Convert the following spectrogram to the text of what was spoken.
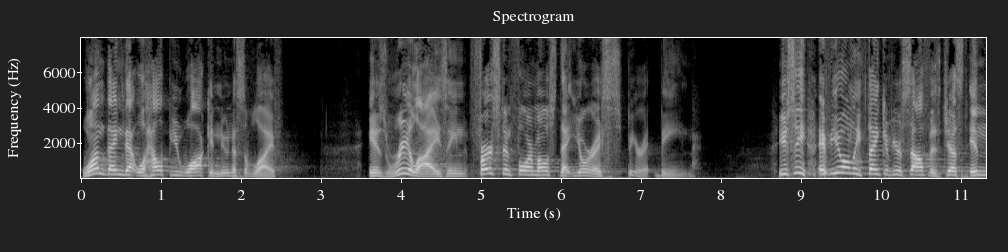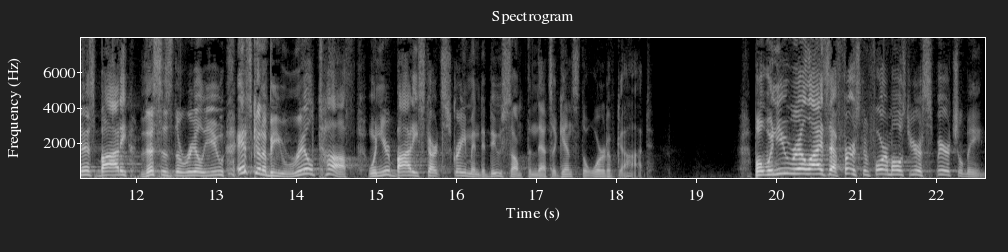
one thing that will help you walk in newness of life is realizing, first and foremost, that you're a spirit being. You see, if you only think of yourself as just in this body, this is the real you, it's going to be real tough when your body starts screaming to do something that's against the Word of God. But when you realize that first and foremost, you're a spiritual being.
